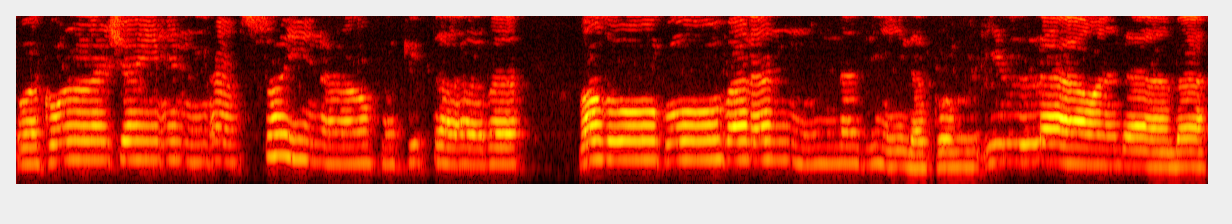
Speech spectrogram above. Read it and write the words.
وكل شيء أحصيناه كتابا فذوقوا فلن نزيدكم إلا عذابا.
